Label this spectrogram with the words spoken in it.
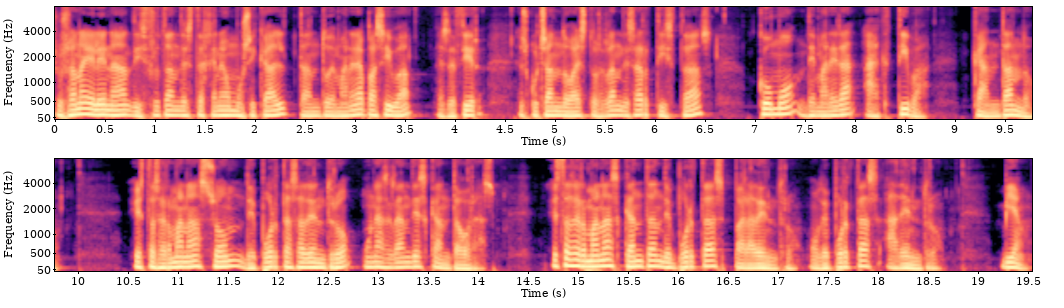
Susana y Elena disfrutan de este género musical tanto de manera pasiva, es decir, escuchando a estos grandes artistas, como de manera activa, cantando. Estas hermanas son, de puertas adentro, unas grandes cantaoras. Estas hermanas cantan de puertas para adentro o de puertas adentro. Bien,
